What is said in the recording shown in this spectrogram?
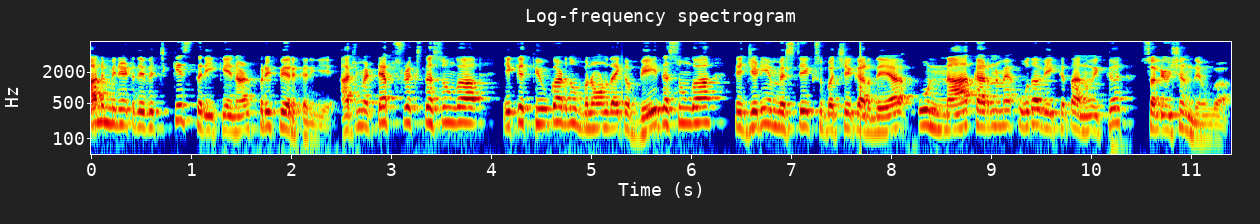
1 ਮਿੰਟ ਦੇ ਵਿੱਚ ਕਿਸ ਤਰੀਕੇ ਨਾਲ ਪ੍ਰੀਪੇਅਰ ਕਰੀਏ ਅੱਜ ਮੈਂ ਟਿਪਸ ਟ੍ਰਿਕਸ ਦੱਸੂਗਾ ਇੱਕ ਕਿਊ ਕਾਰਡ ਨੂੰ ਬਣਾਉਣ ਦਾ ਇੱਕ ਵੇ ਦੱਸੂਗਾ ਤੇ ਜਿਹੜੀਆਂ ਮਿਸਟੇਕਸ ਬੱਚੇ ਕਰਦੇ ਆ ਉਹ ਨਾ ਕਰਨ ਮੈਂ ਉਹਦਾ ਵੀ ਇੱਕ ਤੁਹਾਨੂੰ ਇੱਕ ਸੋਲੂਸ਼ਨ ਦੇਵਾਂਗਾ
